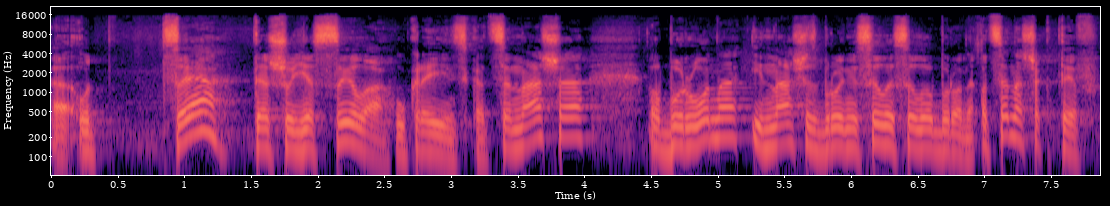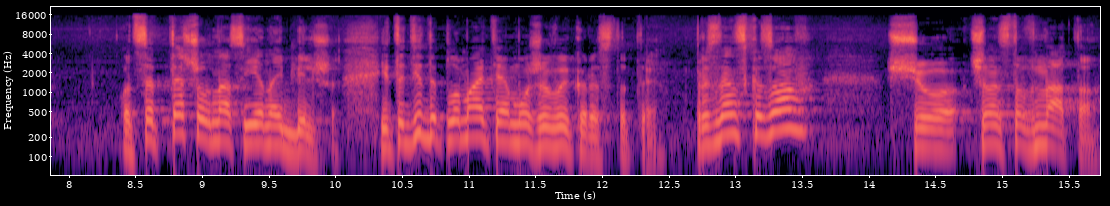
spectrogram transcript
е, от це те, що є сила українська, це наша оборона і наші збройні сили, сили оборони. Оце наш актив. Оце те, що в нас є найбільше. І тоді дипломатія може використати. Президент сказав, що членство в НАТО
